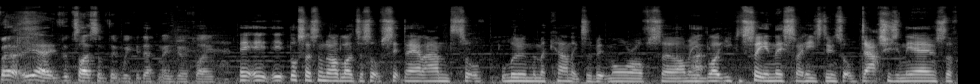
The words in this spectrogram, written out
but yeah, it looks like something we could definitely enjoy playing. it, it, it looks like something I'd like to sort of sit down and sort of learn the mechanics a bit more of. So, I mean, Uh, like you can see in this, where he's doing sort of dashes in the air and stuff.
